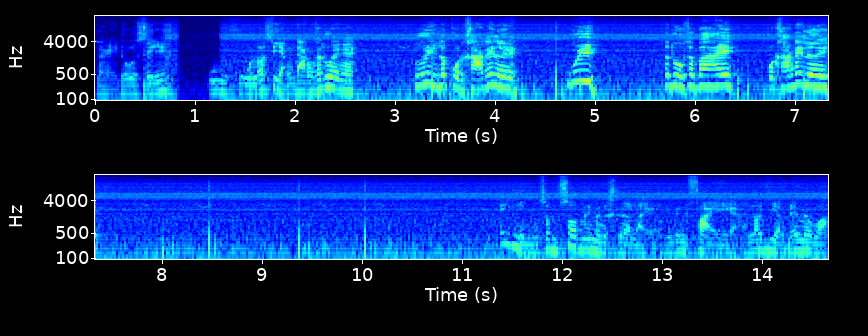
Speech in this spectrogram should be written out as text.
ไหนดูสิอู้หูแล้วเสียงดังซะด้วยไง เฮ้ย แล้วกดค้างได้เลย อุ้ย สะดวกสบาย กดค้างได้เลย ไอหิน ส้มๆนี่มันคืออะไรอะมันเป็นไฟอะเราเหยียบได้ไหมวะ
